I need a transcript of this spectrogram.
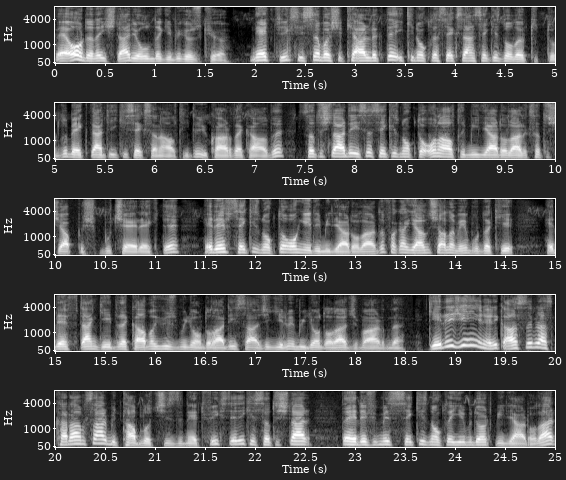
ve orada da işler yolunda gibi gözüküyor. Netflix hisse başı karlılıkta 2.88 doları tutturdu. Beklenti 2.86 idi. Yukarıda kaldı. Satışlarda ise 8.16 milyar dolarlık satış yapmış bu çeyrekte. Hedef 8.17 milyar dolardı. Fakat yanlış anlamayın buradaki hedeften geride kalma 100 milyon dolar değil sadece 20 milyon dolar civarında. Geleceğe yönelik aslında biraz karamsar bir tablo çizdi Netflix. Dedi ki satışlar da hedefimiz 8.24 milyar dolar.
